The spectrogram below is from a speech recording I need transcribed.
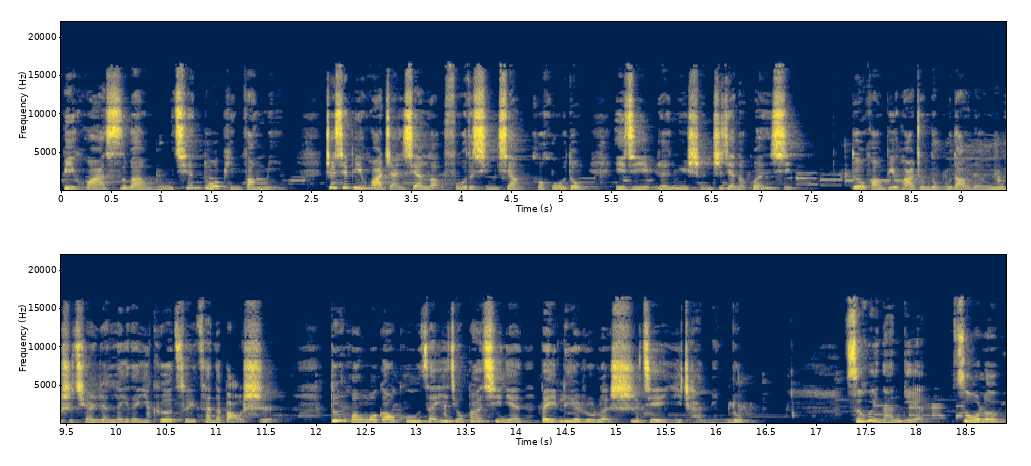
壁画四万五千多平方米。这些壁画展现了佛的形象和活动，以及人与神之间的关系。敦煌壁画中的舞蹈人物是全人类的一颗璀璨的宝石。敦煌莫高窟在一九八七年被列入了世界遗产名录。词汇难点：坐落于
